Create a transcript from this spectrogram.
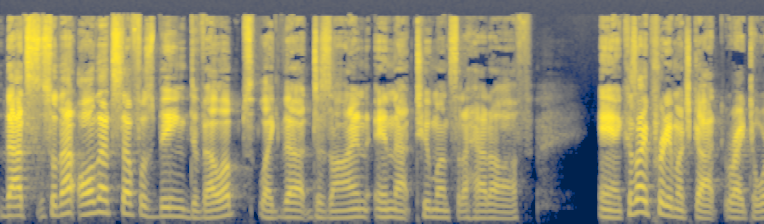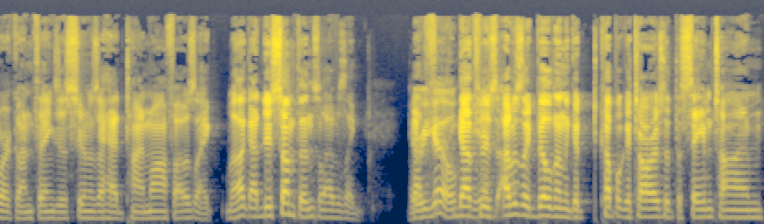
that's so that all that stuff was being developed like that design in that two months that i had off. And because i pretty much got right to work on things as soon as i had time off. I was like well i gotta do something. So i was like There got we go. got through Yeah. i was like building a gu- couple guitars at the same time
